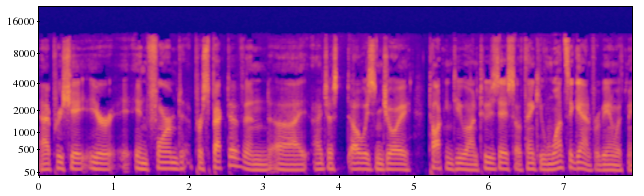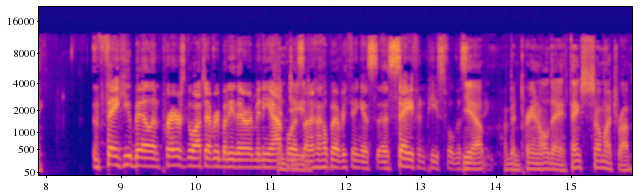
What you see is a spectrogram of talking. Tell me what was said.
I appreciate your informed perspective, and uh, I, I, just always enjoy talking to you on Tuesday. So thank you once again for being with me. Thank you, Bill, and prayers go out to everybody there in Minneapolis, Indeed. and I hope everything is uh, safe and peaceful this yeah, evening. I've been praying all day. Thanks so much, Rob.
